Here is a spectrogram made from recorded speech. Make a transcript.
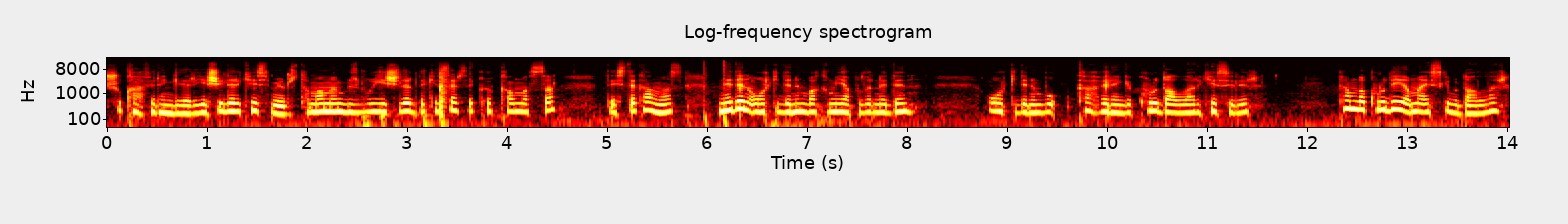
şu kahverengileri, yeşilleri kesmiyoruz. Tamamen biz bu yeşilleri de kesersek kök kalmazsa destek almaz. Neden orkidenin bakımı yapılır? Neden orkidenin bu kahverengi kuru dalları kesilir? Tam da kuru değil ama eski bu dallar,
